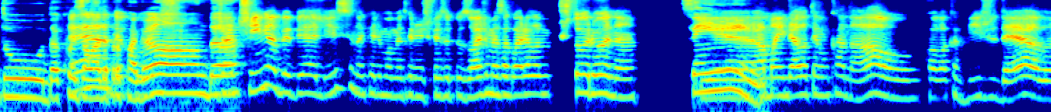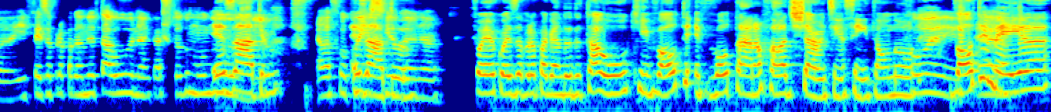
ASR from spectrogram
do, da coisa é, lá da propaganda. Já tinha a bebê Alice naquele momento que a gente fez o episódio, mas agora ela estourou, né? Sim. E a mãe dela tem um canal, coloca vídeo dela e fez a propaganda do Itaú, né? Que acho que todo mundo Exato. viu. Ela ficou conhecida, Exato. né? Foi a coisa da propaganda do Itaú que volta, voltaram a falar de Sheraton, assim. Então, no foi, volta é. e meia,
